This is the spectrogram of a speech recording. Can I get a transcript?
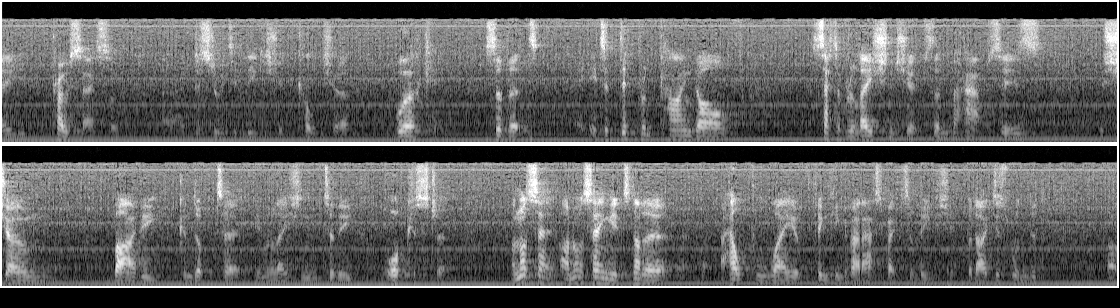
a process of uh, distributed leadership culture working so that it's a different kind of set of relationships than perhaps is shown by the conductor in relation to the orchestra. I'm not, say, I'm not saying it's not a, a helpful way of thinking about aspects of leadership, but I just wondered, uh,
